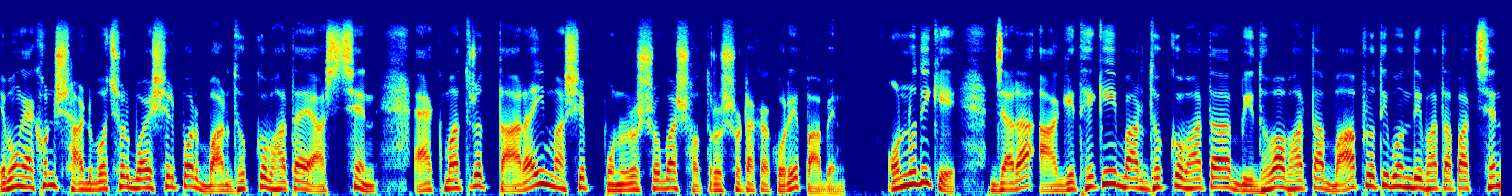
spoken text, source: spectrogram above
এবং এখন ষাট বছর বয়সের পর বার্ধক্য ভাতায় আসছেন, একমাত্র তারাই মাসে পনেরোশো বা সতেরোশো টাকা করে পাবেন। অন্যদিকে, যারা আগে থেকেই বার্ধক্য ভাতা, বিধবা ভাতা বা প্রতিবন্ধী ভাতা পাচ্ছেন,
